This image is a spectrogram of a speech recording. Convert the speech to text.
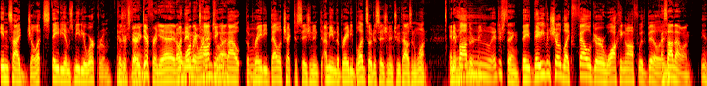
inside Gillette Stadium's media workroom because it's very different. Yeah, in when they 01 were they talking about the hmm. Brady Belichick decision, in, I mean the Brady Bledsoe decision in 2001, and it bothered me. Interesting. They they even showed like Felger walking off with Bill. I and- saw that one. Yeah,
